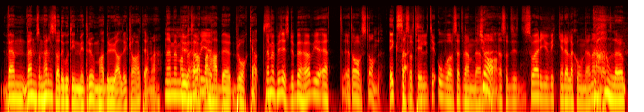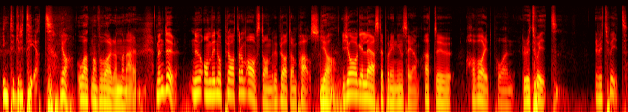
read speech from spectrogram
vem, vem som helst du hade gått in med ett rum hade du ju aldrig klarat det med. Nej men man Utan att man ju... hade bråkat. Nej men precis, du behöver ju ett, ett avstånd. Exakt. Alltså till, till oavsett vem den Ja. är. Alltså det, så är det ju vilken relation den är. det handlar om integritet Ja. och att man får vara den man är. Men du, nu om vi nog pratar om avstånd, vi pratar om paus. Ja, Jag läste på din Instagram att du har varit på en retweet. retweet.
